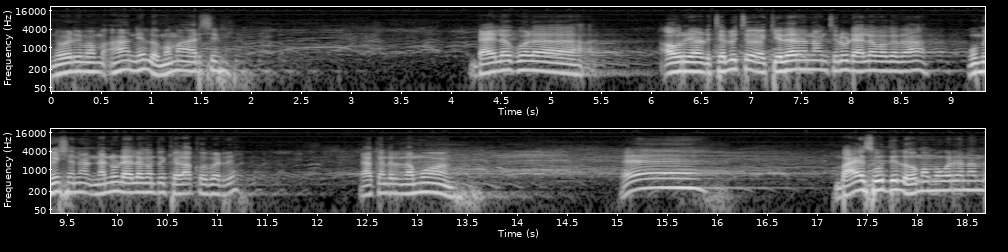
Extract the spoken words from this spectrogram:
ನೋಡ್ರಿ ಮಮ್ಮ. ಹಾಂ, ನಿಲ್ಲು. ಮಮ್ಮ ಆರಿಸಿ ಡೈಲಾಗ್ಗಳ ಅವ್ರು ಎರಡು ಚಲೋ ಚ ಕೇದಾರಣ್ಣ ಒಂದು ಚಲೋ ಡೈಲಾಗ್ ಆಗದ. ಉಮೇಶ್ ಅಣ್ಣ, ನನ್ನ ಡೈಲಾಗ್ ಅಂತೂ ಕೇಳಕ್ಕೆ ಹೋಗ್ಬೇಡ್ರಿ. ಯಾಕಂದ್ರೆ ನಮ್ಮ ಏ, ಬಾಯ ಸೂದಿಲ್ಲ ಮೊಮ್ಮಗರ ನಂದ?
